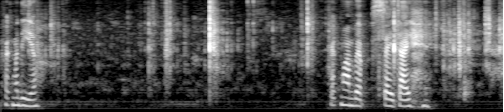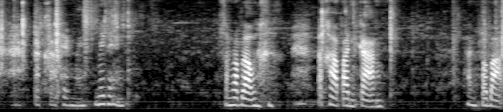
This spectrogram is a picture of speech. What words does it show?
แพ็คมาดีอะแพ็คมาแบบใส่ใจ ราคาแพงไหม ไม่แพงสำหรับเรานะราคาปานกลางพันกว่าบาท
